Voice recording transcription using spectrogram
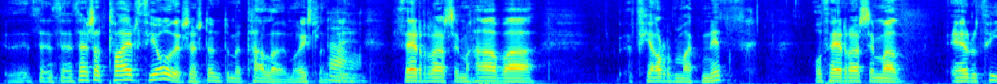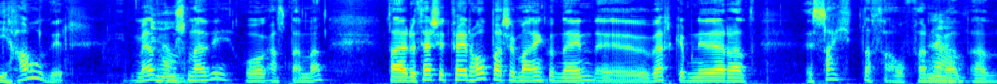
þessar tvær þjóðir sem stundum er talað um á Íslandi Já. þeirra sem hafa fjármagnið og þeirra sem að eru því háðir með Já. húsnæði og allt annað það eru þessi tveir hópar sem að einhvern veginn eh, verkefnið er að sætta þá þannig að, að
